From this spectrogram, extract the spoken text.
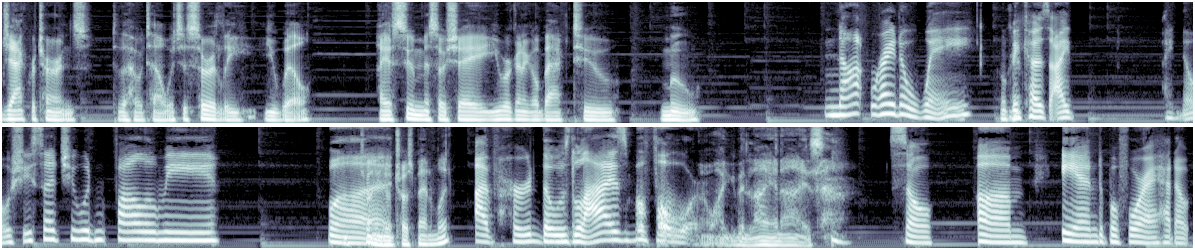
Jack returns to the hotel, which assuredly you will, I assume Miss O'Shea, you are going to go back to Moo. Not right away Okay. because I I know she said she wouldn't follow me. you But don't trust Madam Lin? I've heard those lies before. Oh, you've been lying eyes. So, um, and before I head out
